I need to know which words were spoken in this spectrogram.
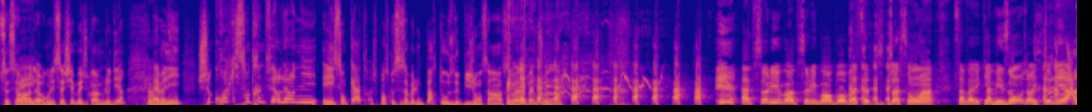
ça sert à rien de vous les sachez, mais je vais quand même le dire. Non. Elle me dit, je crois qu'ils sont en train de faire leur nid et ils sont quatre. Je pense que ça s'appelle une partouze de pigeons, ça. Hein, c'est vrai la même chose. Hein. Absolument, absolument. Bon bah ça, de toute façon, hein, ça va avec la maison, j'ai envie de te dire.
